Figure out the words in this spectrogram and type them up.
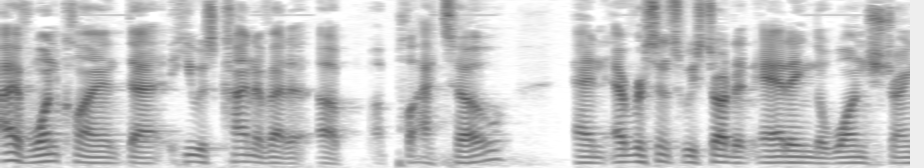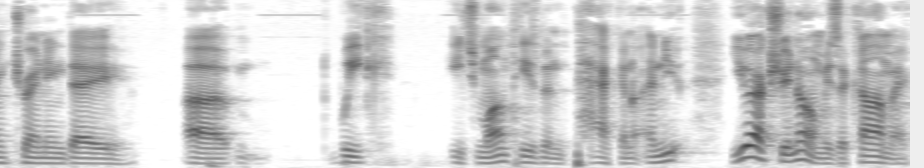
I have one client that he was kind of at a, a, a plateau and ever since we started adding the one strength training day uh, week each month, he's been packing. And you, you actually know him. He's a comic.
